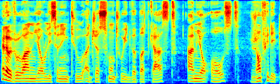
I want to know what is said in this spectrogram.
Hello, everyone. You're listening to I Just Want to Eat the podcast. I'm your host, Jean Philippe.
